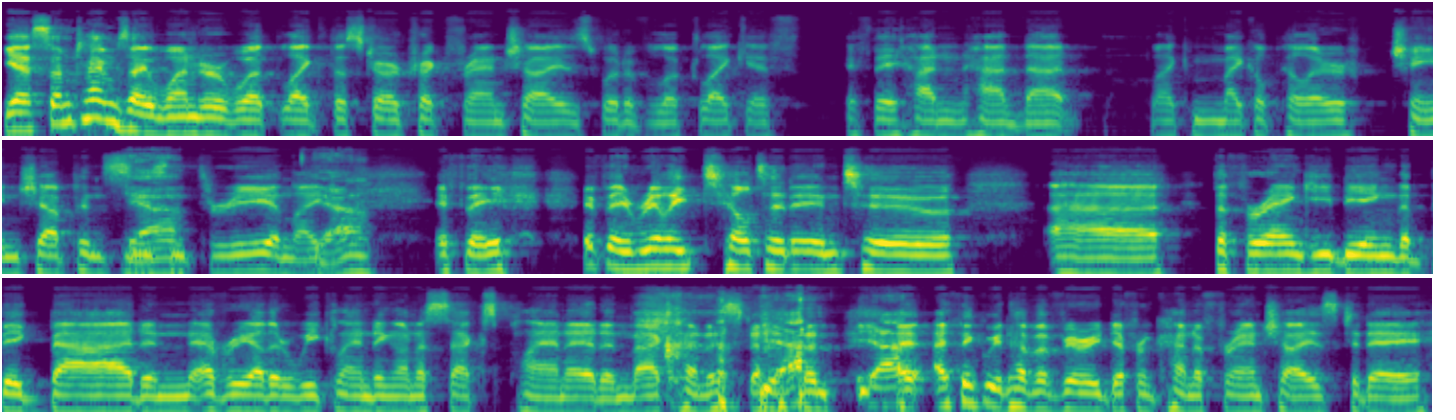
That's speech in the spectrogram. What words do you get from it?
Yeah, sometimes I wonder what like the Star Trek franchise would have looked like if if they hadn't had that like Michael Piller change up in season yeah. three, and like yeah. if they if they really tilted into uh, the Ferengi being the big bad and every other week landing on a sex planet and that kind of stuff, yeah. and yeah. I, I think we'd have a very different kind of franchise today.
